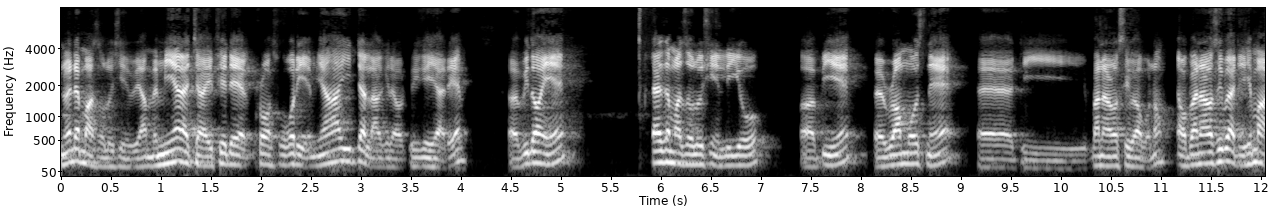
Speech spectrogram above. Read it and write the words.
United မှာဆိုလို့ရှိရင်ဗျာမမြင်ရတဲ့ကြာကြီးဖြစ်တဲ့ cross wall တွေအများကြီးတက်လာခဲ့တော့တွေးခဲ့ရတယ်အဲပြီးတော့ရင်တိုက်စမှာဆိုလို့ရှိရင် Leo အဲ ပြီးရင် Ramos နဲ့အဲဒီဘန်နာရိုဆေးပါပေါ့နော်အော်ဘန်နာရိုဆေးပါဒီထဲမှာ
